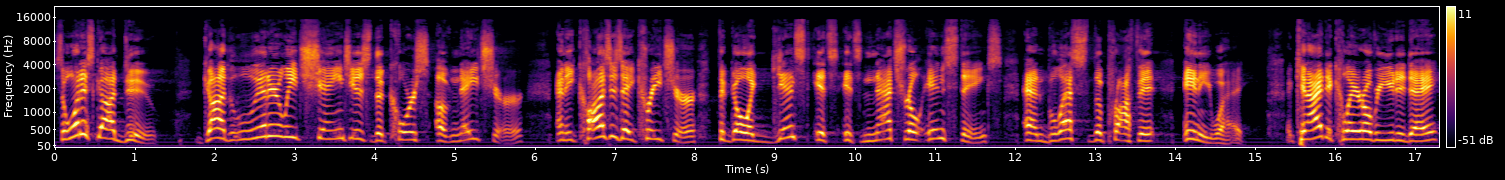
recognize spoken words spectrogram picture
So, what does God do? God literally changes the course of nature and he causes a creature to go against its, its natural instincts and bless the prophet anyway. Can I declare over you today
